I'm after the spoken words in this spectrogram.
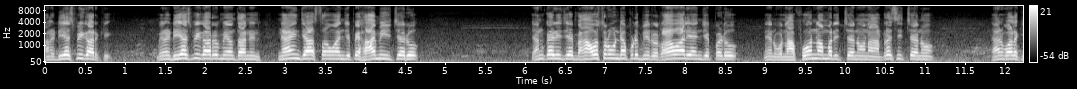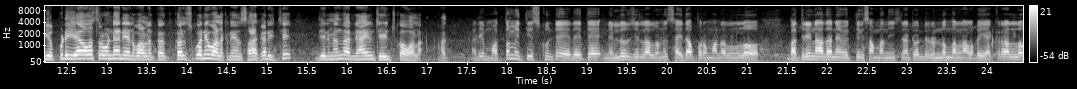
మన డిఎస్పీ గారికి. మేము డిఎస్పీ గారు మేము దాన్ని న్యాయం చేస్తాము అని చెప్పి హామీ ఇచ్చారు. ఎంక్వైరీ చే అవసరం ఉన్నప్పుడు మీరు రావాలి అని చెప్పాడు. నేను నా ఫోన్ నెంబర్ ఇచ్చాను నా అడ్రస్ ఇచ్చాను. నేను వాళ్ళకి ఎప్పుడు ఏ అవసరం ఉన్నా నేను వాళ్ళని కలుసుకొని వాళ్ళకి నేను సహకరించి దీని మీద న్యాయం చేయించుకోవాలా. అది. అది మొత్తం ఇది తీసుకుంటే ఏదైతే నెల్లూరు జిల్లాలోని సైదాపురం మండలంలో బద్రీనాథ్ అనే వ్యక్తికి సంబంధించినటువంటి రెండు వందల నలభై ఎకరాల్లో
